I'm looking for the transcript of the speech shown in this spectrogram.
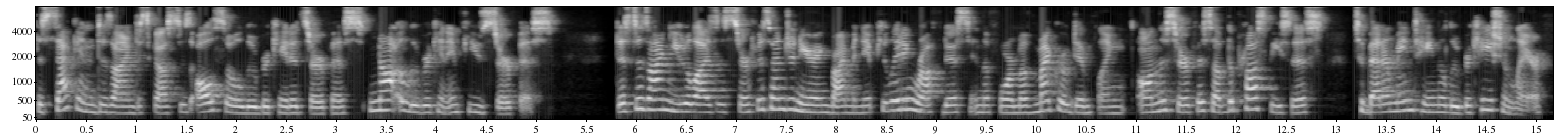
The second design discussed is also a lubricated surface, not a lubricant-infused surface. This design utilizes surface engineering by manipulating roughness in the form of microdimpling on the surface of the prosthesis to better maintain the lubrication layer.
